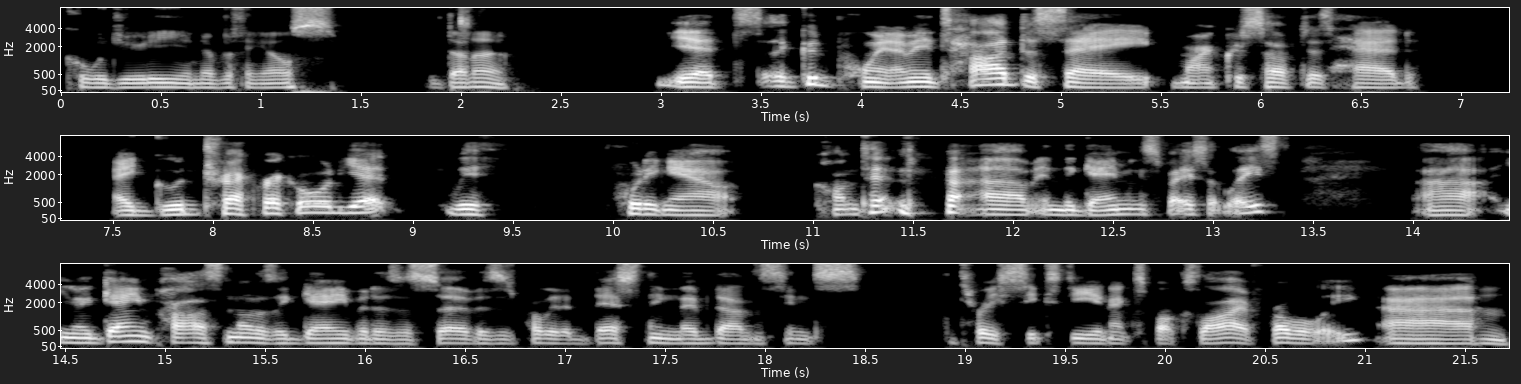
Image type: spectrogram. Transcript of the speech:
Call of Duty and everything else, I don't know. Yeah, it's a good point. I mean, it's hard to say Microsoft has had a good track record yet with putting out content um, in the gaming space, at least. Uh, you know, Game Pass, not as a game, but as a service, is probably the best thing they've done since the 360 and Xbox Live, probably, uh, Mm.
